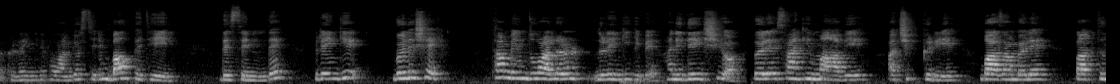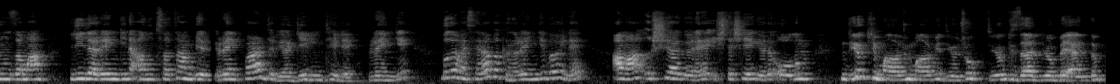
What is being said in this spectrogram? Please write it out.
Bakın rengini falan göstereyim. Bal peteği deseninde. Rengi böyle şey tam benim duvarların rengi gibi. Hani değişiyor. Böyle sanki mavi, açık gri, bazen böyle baktığınız zaman lila rengini anımsatan bir renk vardır ya gelin teli rengi. Bu da mesela bakın rengi böyle ama ışığa göre işte şeye göre oğlum diyor ki mavi mavi diyor çok diyor güzel diyor beğendim.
